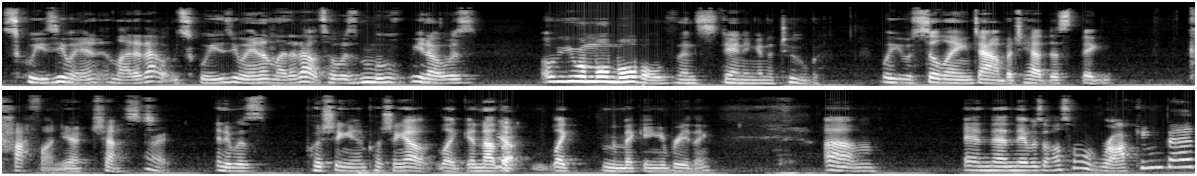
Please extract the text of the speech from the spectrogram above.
squeeze you in and let it out, and squeeze you in and let it out. So it was move, you know, it was Oh, you were more mobile than standing in a tube. well, you were still laying down, but you had this big cuff on your chest, All right. and it was pushing in, pushing out, like another, Yeah. like mimicking your breathing. Um, and then there was also a rocking bed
